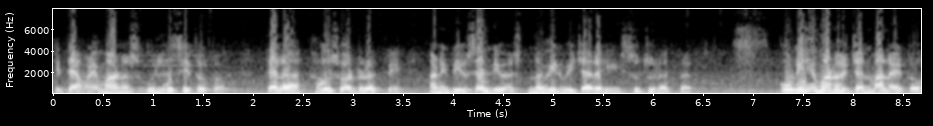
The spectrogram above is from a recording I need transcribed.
की त्यामुळे माणूस उल्हसित होतो. त्याला हौस वाटू लागते आणि दिवसेंदिवस नवीन विचारही सुचू लागतात. कोणीही माणूस जन्माला येतो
